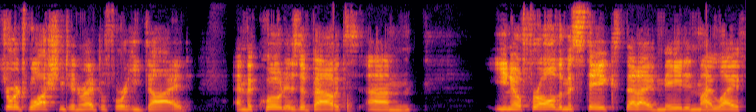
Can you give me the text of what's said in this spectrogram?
george washington right before he died and the quote is about um, you know for all the mistakes that i've made in my life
